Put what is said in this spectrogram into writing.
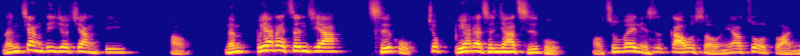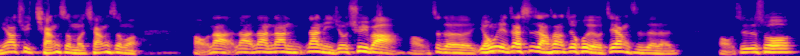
能降低就降低，好，能不要再增加。持股就不要再增加持股，好，除非你是高手，你要做短，你要去抢什么抢什么，好，那那那那那你就去吧，好，这个永远在市场上就会有这样子的人，哦，就是说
